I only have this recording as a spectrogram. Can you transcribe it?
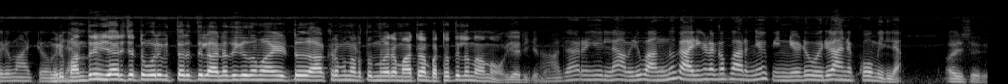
ഒരു മാറ്റവും ഒരു മന്ത്രി വിചാരിച്ചിട്ട് പോലും ഇത്തരത്തിൽ അനധികൃതമായിട്ട് ആക്രമണം നടത്തുന്നവരെ മാറ്റാൻ പറ്റത്തില്ലെന്നാണോ വിചാരിക്കുന്നത്? അതറിയില്ല. അവർ വന്നു കാര്യങ്ങളൊക്കെ പറഞ്ഞു പിന്നീട് ഒരു അനക്കവുമില്ല. അത് ശരി.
